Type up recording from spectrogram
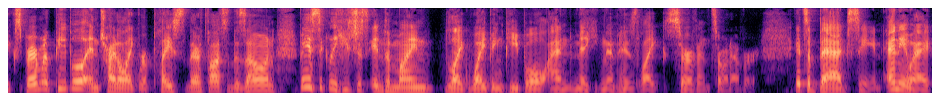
experiment with people and try to like replace their thoughts with his own. Basically, he's just into mind like wiping people and making them his like servants or whatever. It's a bad scene. Anyway,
